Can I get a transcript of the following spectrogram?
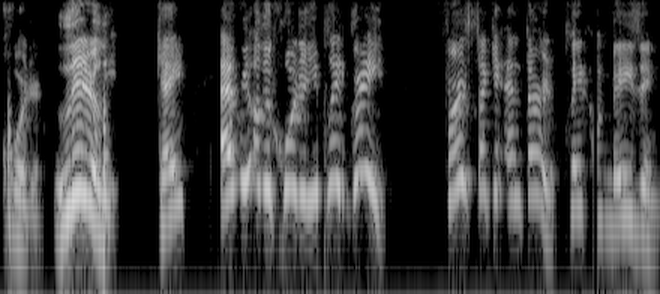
quarter. Literally, okay? Every other quarter, he played great. First, second, and third played amazing.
